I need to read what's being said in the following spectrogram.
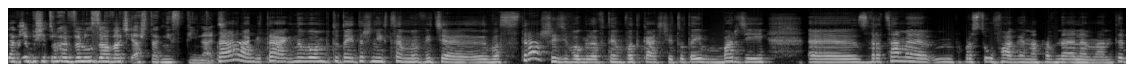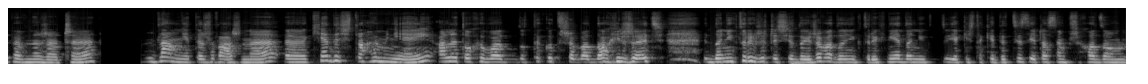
tak, żeby się trochę wyluzować i aż tak nie spinać. Tak, tak, no bo tutaj też nie chcemy, wiecie, was straszyć w ogóle w tym podcaście. Tutaj bardziej e, zwracamy po prostu uwagę na pewne elementy, pewne rzeczy dla mnie też ważne. E, kiedyś trochę mniej, ale to chyba do tego trzeba dojrzeć. Do niektórych rzeczy się dojrzewa, do niektórych nie. Do niektórych, jakieś takie decyzje czasem przychodzą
